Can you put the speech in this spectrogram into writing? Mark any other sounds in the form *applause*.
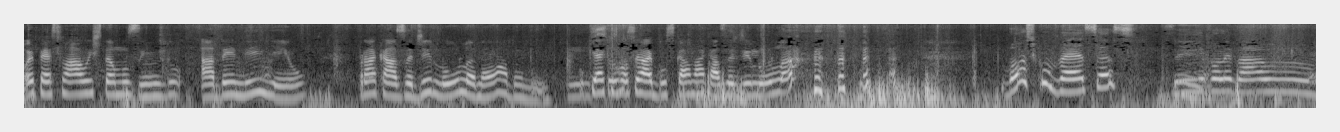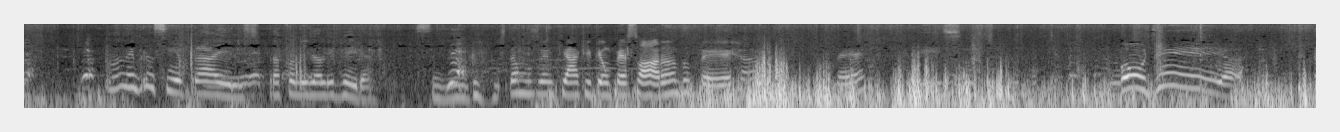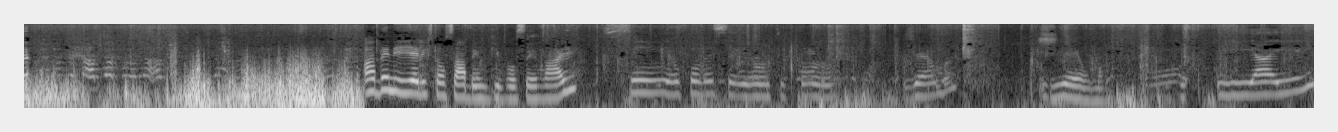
Oi, pessoal, estamos indo, a Deni e eu, para a casa de Lula, né, Adeni? O que é que você vai buscar na casa de Lula? *laughs* Boas conversas Sim. e vou levar um, uma lembrancinha para eles, para a família Oliveira. Sim. Estamos vendo que aqui tem um pessoal arando terra, né? Isso. Bom dia! *laughs* A Deni, eles estão sabendo que você vai? Sim, eu conversei ontem com Gelma. Gelma. E aí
